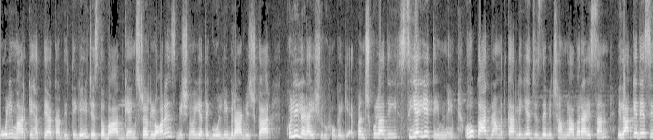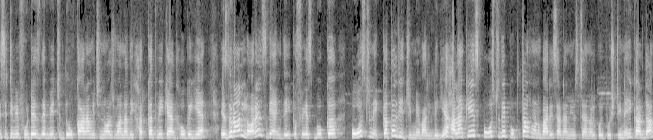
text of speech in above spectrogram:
ਗੋਲੀ ਮਾਰ ਕੇ ਹੱਤਿਆ ਕਰ ਦਿੱਤੀ ਗਈ, ਜਿਸ ਤੋਂ ਬਾਅਦ ਗੈਂਗਸਟਰ ਲਾਰੈਂਸ ਬਿਸ਼ਨੋਈ ਅਤੇ ਗੋਲਡੀ ਬਰਾੜ ਵਿਚਕਾਰ ਖੁੱਲੀ ਲੜਾਈ ਸ਼ੁਰੂ ਹੋ ਗਈ ਹੈ। ਪੰਚਕੁਲਾ ਦੀ ਸੀਆਈਏ ਟੀਮ ਨੇ ਉਹ ਕਾਰ ਬਰਾਮਦ ਕਰ ਲਈ ਹੈ, ਜਿਸ ਦੇ ਵਿੱਚ ਹਮਲਾਵਰ ਆਏ ਸਨ। ਇਲਾਕੇ ਦੇ ਸੀਸੀਟੀਵੀ ਫੁਟੇਜ ਦੇ ਵਿੱਚ ਦੋ ਕਾਰਾਂ ਵਿੱਚ ਨੌਜਵਾਨਾਂ ਦੀ ਹਰਕਤ ਵੀ ਕੈਦ ਹੋ ਗਈ ਹੈ। ਇਸ ਦੌਰਾਨ ਲਾਰੈਂਸ ਗੈਂਗ ਦੇ ਇੱਕ ਫੇਸਬੁੱਕ ਪੋਸਟ ਨੇ ਕਤਲ ਦੀ ਜ਼ਿੰਮੇਵਾਰੀ ਲਈ ਹੈ। ਹਾਲਾਂਕਿ ਇਸ ਪੋਸਟ ਦੇ ਪੁਖਤਾ ਹੋਣ ਬਾਰੇ ਸਾਡਾ ਨਿਊਜ਼ ਚੈਨਲ ਕੋਈ ਪੁਸ਼ਟੀ ਨਹੀਂ ਕਰਦਾ।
